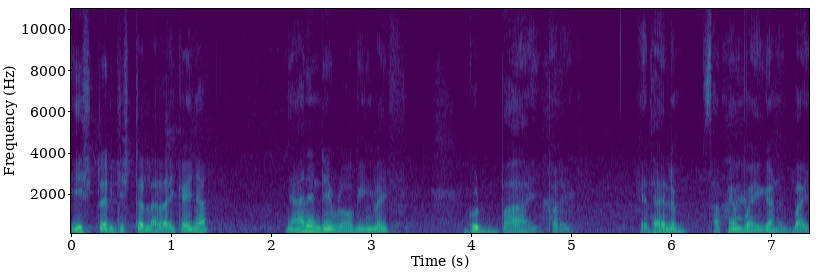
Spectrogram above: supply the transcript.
ഈ ഇഷ്ടം എനിക്ക് ഇഷ്ടമല്ലാതായി കഴിഞ്ഞാൽ ഞാൻ എന്റെ ഈ വ്ളോഗിങ് ലൈഫ് ഗുഡ് ബൈ പറയും. ഏതായാലും സമയം വൈകാണ്. ബൈ.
